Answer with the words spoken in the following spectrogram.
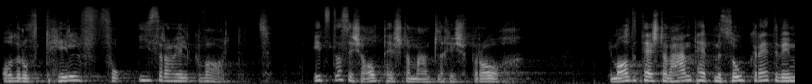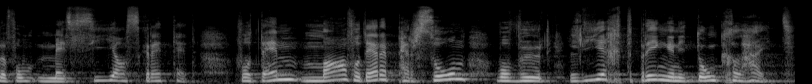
oder auf die Hilfe von Israel gewartet. Jetzt, das ist alttestamentliche Sprache. Im Alten Testament hat man so geredet, wie man vom Messias geredet hat. Von dem Mann, von dieser Person, der Licht bringen in die Dunkelheit.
